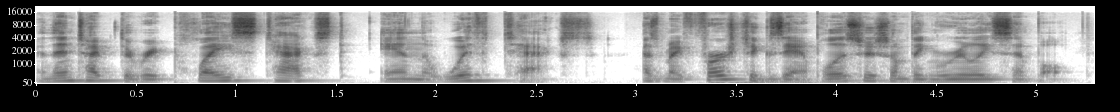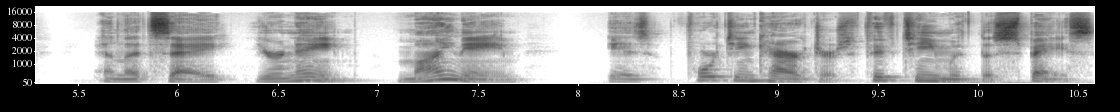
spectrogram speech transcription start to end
and then type the replace text and the with text. As my first example let's do something really simple. And let's say your name. My name is 14 characters, 15 with the space.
